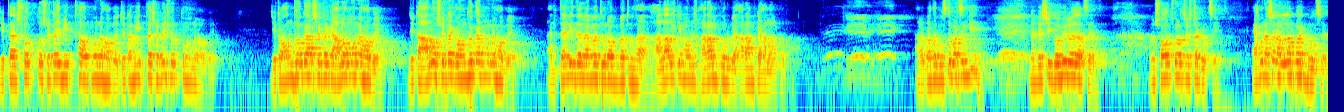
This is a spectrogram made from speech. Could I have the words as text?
যেটা সত্য সেটাই মিথ্যা মনে হবে, যেটা মিথ্যা সেটাই সত্য মনে হবে। যেটা অন্ধকার সেটাকে আলো মনে হবে, যেটা আলো সেটাকে অন্ধকার মনে হবে। হালালকে মানুষ হারাম করবে, হারামকে হালাল করবে। আমার কথা বুঝতে পারছেন কি? না বেশি গভীর হয়ে যাচ্ছে? আমি সহজ করার চেষ্টা করছি। এখন আসেন আল্লাহ পাক বলছেন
